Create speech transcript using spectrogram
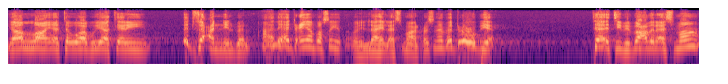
يا الله يا تواب يا كريم ادفع عني البلاء هذه أدعية بسيطة. ولله الأسماء الحسنى فادعوه بها. تأتي ببعض الأسماء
